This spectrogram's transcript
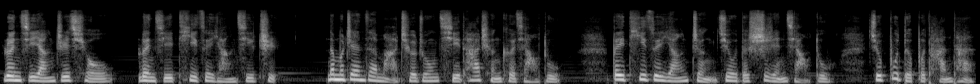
论及羊脂球，论及替罪羊机制。那么，站在马车中其他乘客角度，被替罪羊拯救的世人角度，就不得不谈谈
